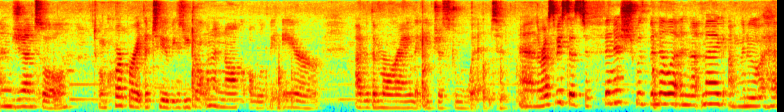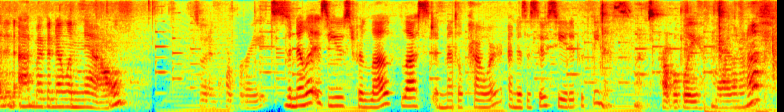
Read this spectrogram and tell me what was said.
and gentle to incorporate the two because you don't want to knock all of the air out of the meringue that you just whipped. And the recipe says to finish with vanilla and nutmeg. I'm gonna go ahead and add my vanilla now. So it incorporates. Vanilla is used for love, lust, and mental power and is associated with Venus. That's probably more than enough.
